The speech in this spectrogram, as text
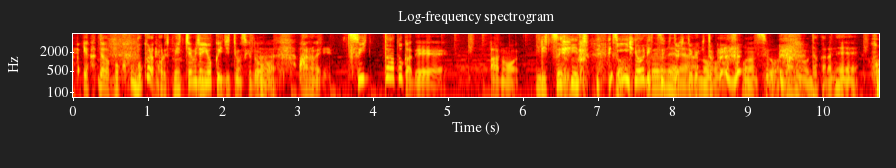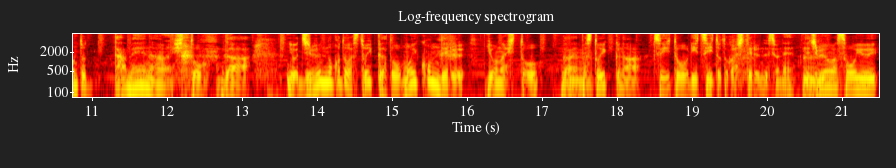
う。いやだから僕僕らこれめちゃめちゃよくいじってますけど、はい。あのツイッターとかであのリツイート 引用リツイートしてる人、ねそうなんですよ。あのだからね本当ダメな人が要は自分のことがストイックだと思い込んでるような人がやっぱストイックなツイートをリツイートとかしてるんですよね。うん。で自分はそういう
